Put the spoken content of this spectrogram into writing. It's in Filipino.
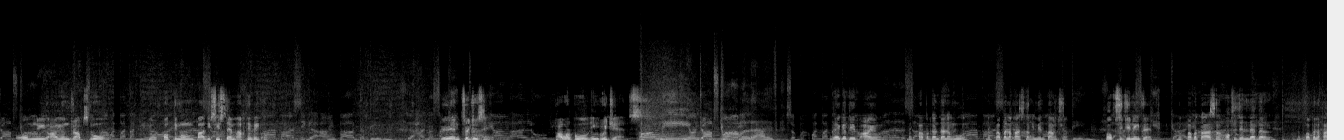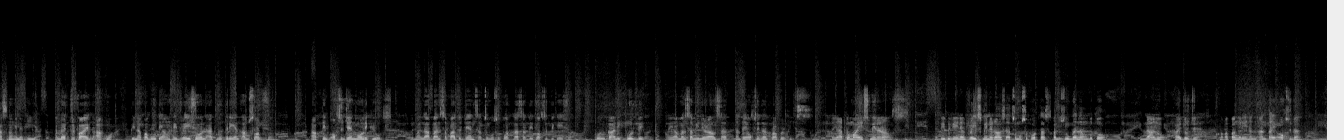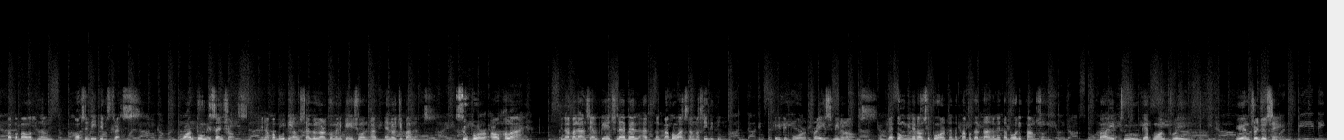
Omni Ion Drops Gold, your optimum body system activator. Introducing powerful ingredients. Negative ion, nagpapaganda ng mood, nagpapalakas ng immune function. Oxygenated, nagpapataas ng oxygen level, nagpapalakas ng enerhiya. Electrified aqua, pinapabuti ang hydration at nutrient absorption. Active oxygen molecules, lumalaban sa pathogens at sumusuporta sa detoxification. Volcanic fulvic, mayaman sa minerals at antioxidant properties. Diatomized minerals, nabibigay ng trace minerals at sumusuporta sa kalusugan ng buto. Nano hydrogen, makapangyarihang antioxidant, papabawas ng oxidative stress. Quantum Essentials, pinapabuti ang cellular communication at energy balance. Super Alkaline, pinabalanse ang pH level at nagbabawas ng acidity. 84 Trace Minerals, kumpletong mineral support at nagpapaganda ng metabolic function. Buy 2, get 1 free. Introducing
